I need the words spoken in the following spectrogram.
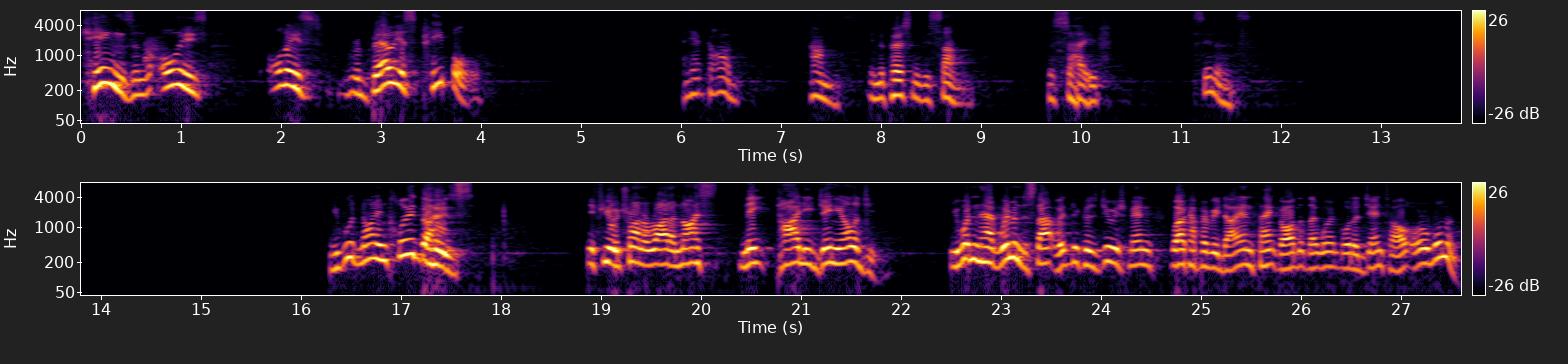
kings and all these all these rebellious people. And yet God comes in the person of his son to save sinners. You would not include those if you were trying to write a nice, neat, tidy genealogy. You wouldn't have women to start with because Jewish men woke up every day and thank God that they weren't born a Gentile or a woman.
